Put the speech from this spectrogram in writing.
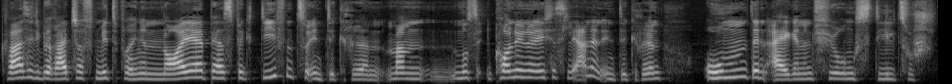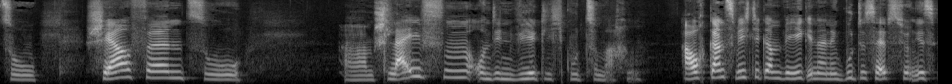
quasi die Bereitschaft mitbringen, neue Perspektiven zu integrieren. Man muss kontinuierliches Lernen integrieren, um den eigenen Führungsstil zu, zu schärfen, zu ähm, schleifen und ihn wirklich gut zu machen. Auch ganz wichtig am Weg in eine gute Selbstführung ist,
